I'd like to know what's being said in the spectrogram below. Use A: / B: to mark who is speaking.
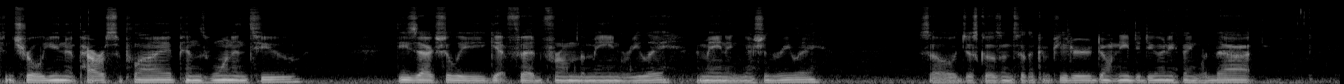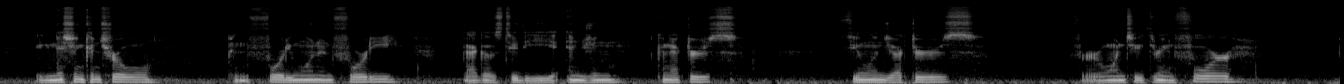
A: control unit power supply, pins 1 and 2. These actually get fed from the main relay, the main ignition relay. So it just goes into the computer, don't need to do anything with that. Ignition control, pin 41 and 40. That goes to the engine connectors, fuel injectors for 1, 2, 3, and 4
